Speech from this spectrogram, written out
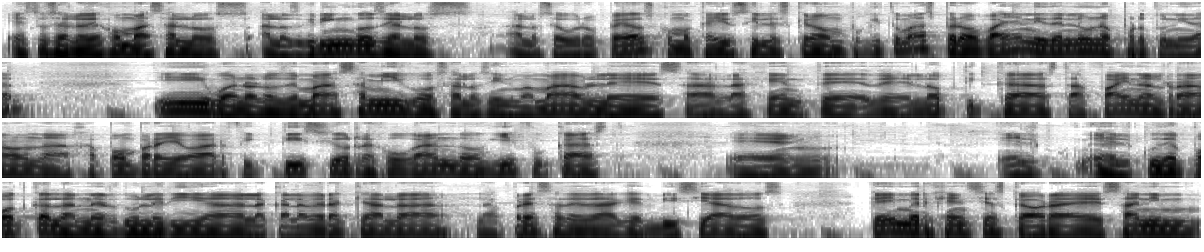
Esto se lo dejo más a los, a los gringos y a los, a los europeos, como que a ellos sí les creo un poquito más, pero vayan y denle una oportunidad. Y bueno, a los demás amigos, a los inmamables, a la gente del óptica hasta Final Round, a Japón para llevar, ficticios, rejugando, Gifucast, el, el Q Podcast, la Nerdulería, la Calavera que habla, la presa de Daggett, Viciados, Game Emergencias, que ahora es Anime,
